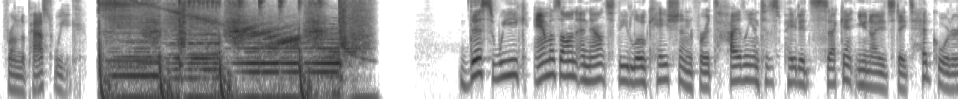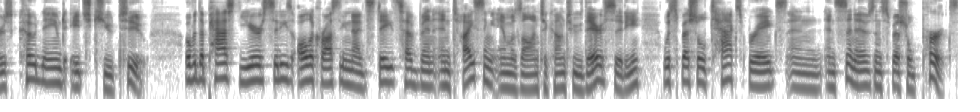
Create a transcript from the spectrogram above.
from the past week. This week, Amazon announced the location for its highly anticipated second United States headquarters, codenamed HQ2. Over the past year, cities all across the United States have been enticing Amazon to come to their city with special tax breaks and incentives and special perks.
